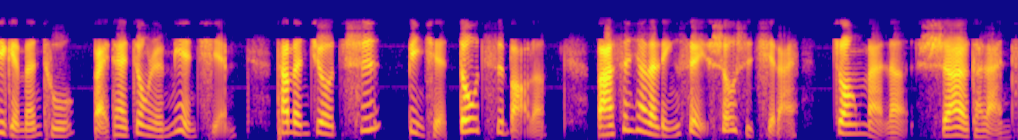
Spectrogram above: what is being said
递给门徒，摆在众人面前。他们就吃，并且都吃饱了，把剩下的零碎收拾起来，装满了十二个篮子。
